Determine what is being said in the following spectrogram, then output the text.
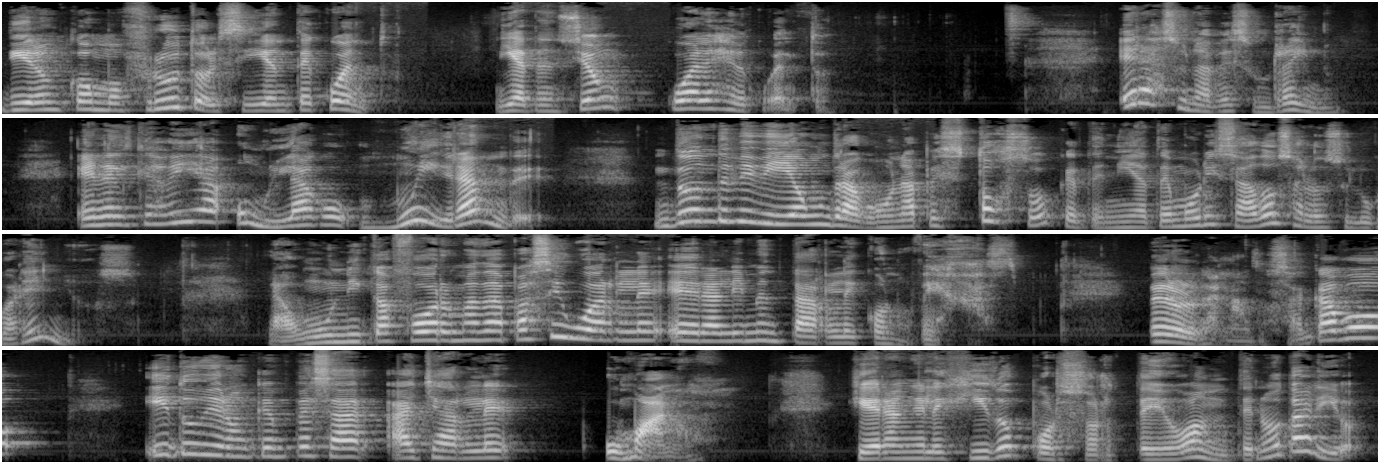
dieron como fruto el siguiente cuento. Y atención, ¿cuál es el cuento? Eras una vez un reino, en el que había un lago muy grande, donde vivía un dragón apestoso que tenía atemorizados a los lugareños. La única forma de apaciguarle era alimentarle con ovejas. Pero el ganado se acabó y tuvieron que empezar a echarle humanos, que eran elegidos por sorteo ante notario,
